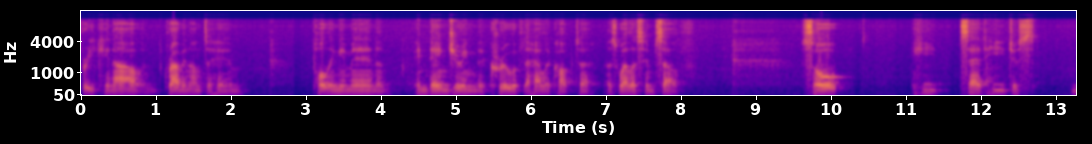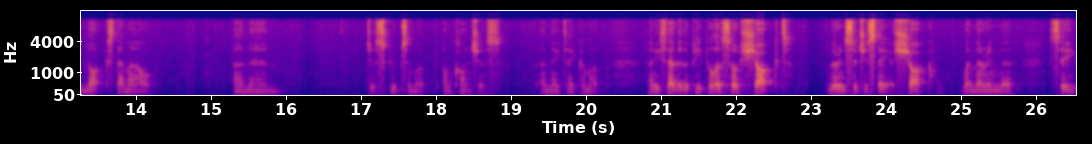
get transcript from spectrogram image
freaking out and grabbing onto him, pulling him in and endangering the crew of the helicopter as well as himself. So he said he just knocks them out and then just scoops them up unconscious and they take them up. And he said that the people are so shocked, they're in such a state of shock when they're in the sea,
